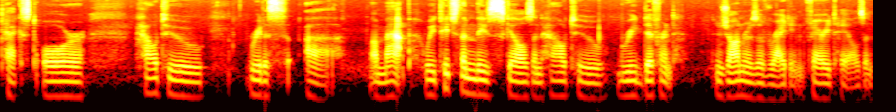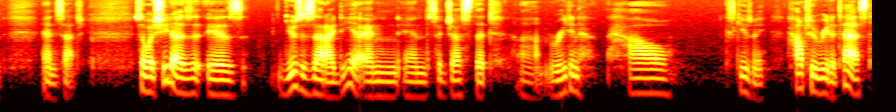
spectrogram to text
text or how to read a, uh, a map. We teach them these skills and how to read different genres of writing, fairy tales and and such. So what she does is uses that idea and and suggests that um, reading how, excuse me, how to read a test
